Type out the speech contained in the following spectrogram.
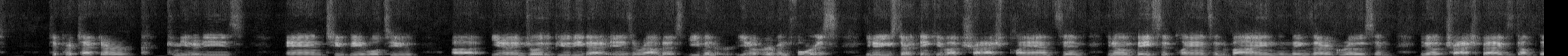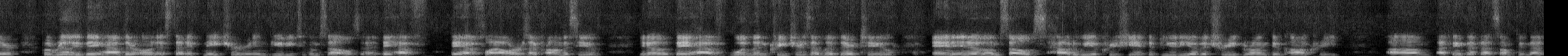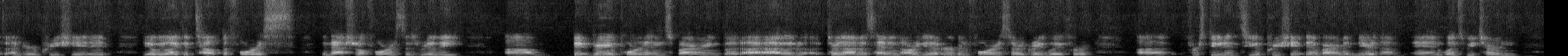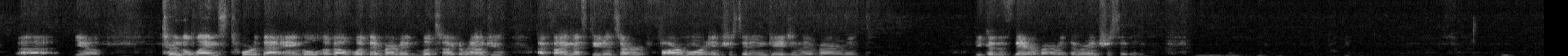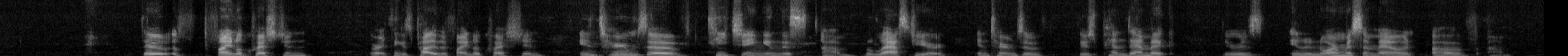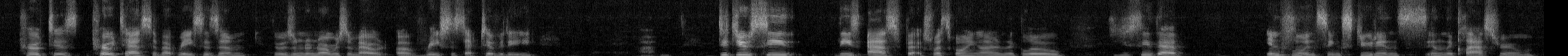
to protect our c- communities, and to be able to uh, you know enjoy the beauty that is around us. Even you know urban forests you know, you start thinking about trash plants and, you know, invasive plants and vines and things that are gross and, you know, trash bags dumped there. But really they have their own aesthetic nature and beauty to themselves. Uh, they have they have flowers, I promise you. You know, they have woodland creatures that live there too. And in of themselves, how do we appreciate the beauty of a tree growing through concrete? Um, I think that that's something that's underappreciated. You know, we like to tout the forests, the national forest is really um, very important and inspiring. But I, I, would turn on its head and argue that urban forests are a great way for uh, for students to appreciate the environment near them. And once we turn, uh, you know, turn the lens toward that angle about what the environment looks like around you, I find that students are far more interested and engaged in the environment because it's their environment that we're interested in. So, a final question or I think it's probably the final question, in terms of teaching in this, um, the last year, in terms of there's pandemic, there is an enormous amount of um, protest, protests about racism, there was an enormous amount of racist activity. Um, did you see these aspects, what's going on in the globe? Did you see that influencing students in the classroom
